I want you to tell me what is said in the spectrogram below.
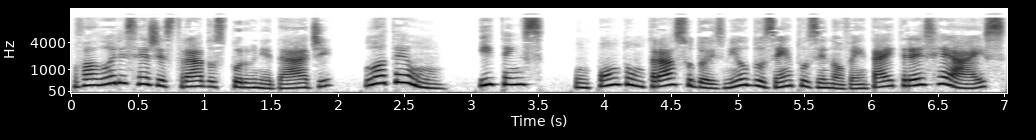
Valores registrados por unidade, lote 1, itens, 1.1-2.293 reais,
